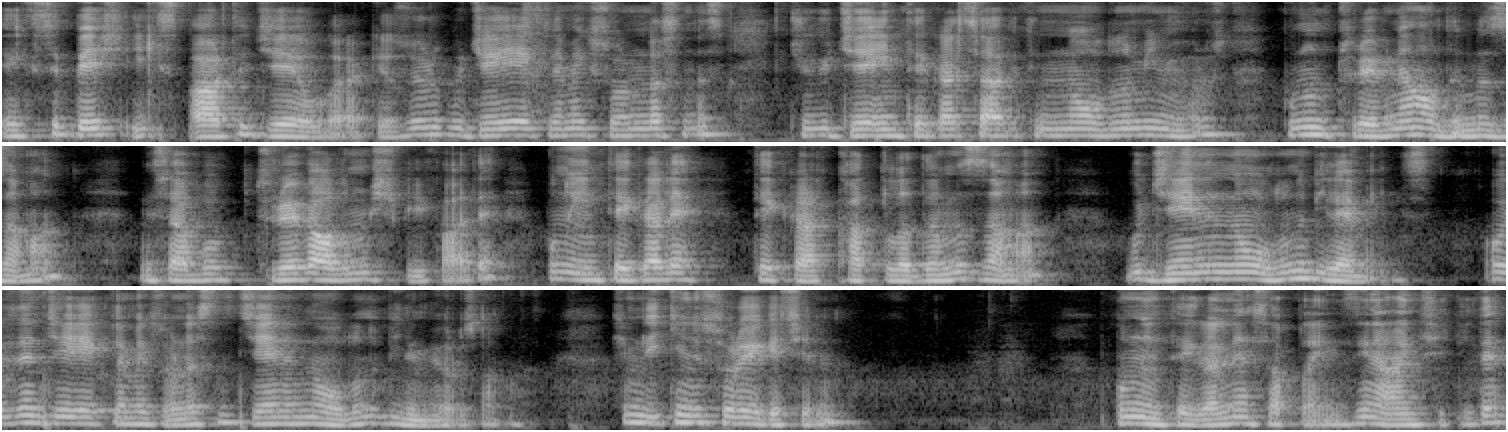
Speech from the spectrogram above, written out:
Eksi 5x artı c olarak yazıyoruz. Bu c'yi eklemek zorundasınız. Çünkü c integral sabitinin ne olduğunu bilmiyoruz. Bunun türevini aldığımız zaman mesela bu türevi alınmış bir ifade. Bunu integrale tekrar katladığımız zaman bu c'nin ne olduğunu bilemeyiz. O yüzden c'yi eklemek zorundasınız. c'nin ne olduğunu bilmiyoruz ama. Şimdi ikinci soruya geçelim. Bunun integralini hesaplayınız. Yine aynı şekilde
